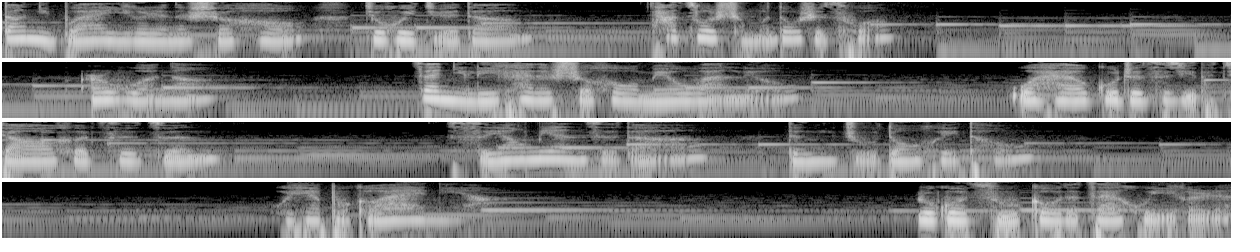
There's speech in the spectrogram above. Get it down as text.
当你不爱一个人的时候，就会觉得他做什么都是错。而我呢，在你离开的时候，我没有挽留，我还要顾着自己的骄傲和自尊，死要面子的等你主动回头。我也不够爱你啊！如果足够的在乎一个人，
